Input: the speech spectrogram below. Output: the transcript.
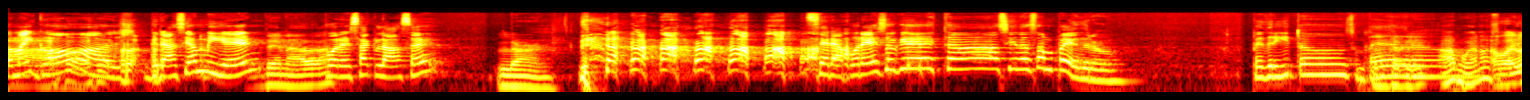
Oh my gosh. Gracias, Miguel. De nada. Por esa clase. Learn. ¿Será por eso que está haciendo San Pedro? Pedrito, San Pedro. Ah, bueno. Ah, bueno,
